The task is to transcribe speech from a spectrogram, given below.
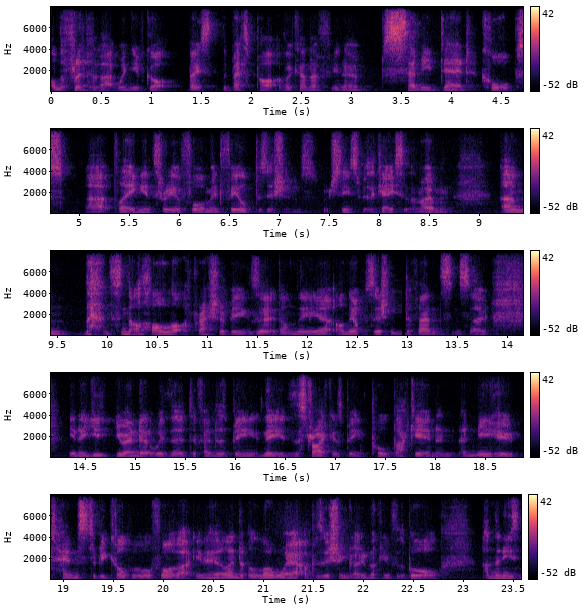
On the flip of that, when you've got base, the best part of a kind of you know semi-dead corpse uh, playing in three or four midfield positions, which seems to be the case at the moment, um, there's not a whole lot of pressure being exerted on the uh, on the opposition defence, and so you know you, you end up with the defenders being the, the strikers being pulled back in, and, and Nuhiu tends to be culpable for that. You know he'll end up a long way out of position going looking for the ball, and then he's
